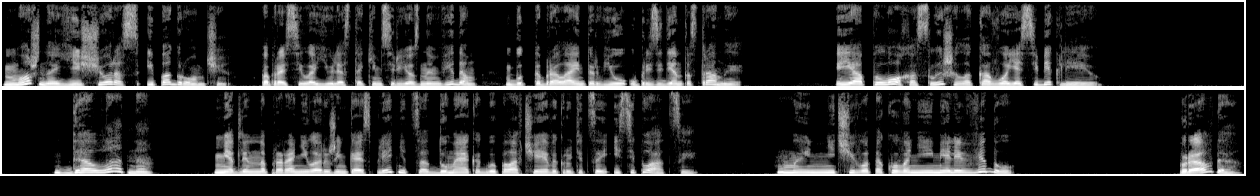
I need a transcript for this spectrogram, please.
«Можно еще раз и погромче», — попросила Юля с таким серьезным видом, будто брала интервью у президента страны. Я плохо слышала, кого я себе клею. «Да ладно!» — медленно проронила рыженькая сплетница, думая, как бы половчее выкрутиться из ситуации. «Мы ничего такого не имели в виду». «Правда?»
